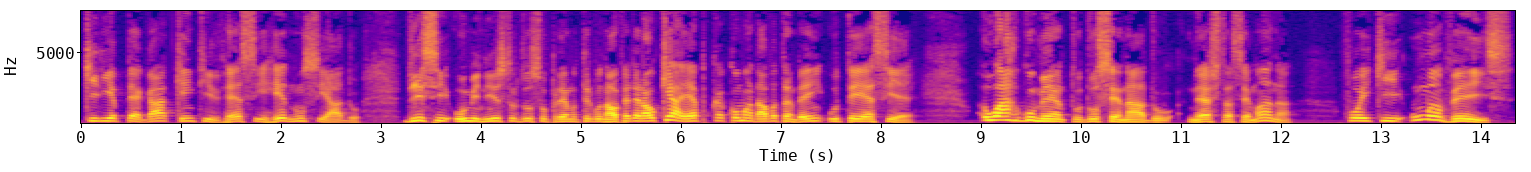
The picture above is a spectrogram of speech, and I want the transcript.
que iria pegar quem tivesse renunciado. Disse o ministro do Supremo Tribunal Federal, que à época comandava também o TSE. O argumento do Senado nesta semana foi que, uma vez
